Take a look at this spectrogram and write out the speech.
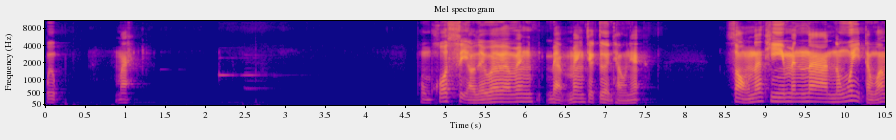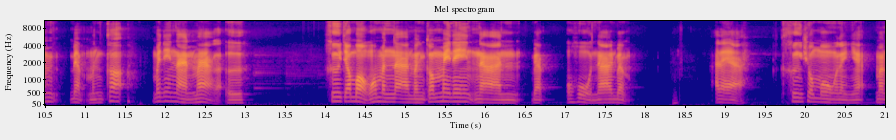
ปึ๊บมาผมโคตรเสียวเลยว่าแม่งแบบแม่งจะเกิดแถวเนี้ยสองนาทีมันนานนะเว้ยแต่ว่าแบบมันก็ไม่ได้นานมากอะเออ คือจะบอกว่ามันนานมันก็ไม่ได้นานแบบโอ้โหนานแบบอะไรอะครึ่งชั่วโมงอะไรเงี้ย มัน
